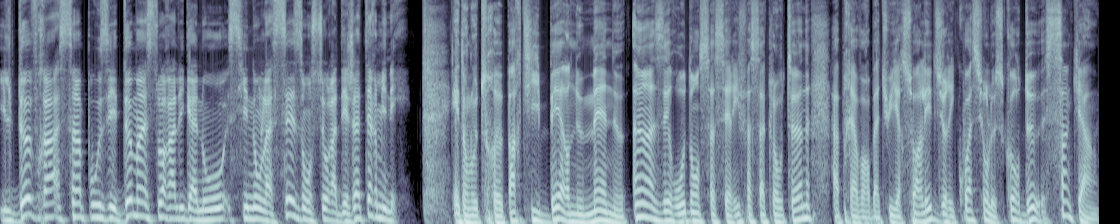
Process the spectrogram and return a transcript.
Il devra s'imposer demain soir à Lugano, sinon la saison sera déjà terminée. Et dans l'autre partie, Berne mène 1 à 0 dans sa série face à Cloughton, après avoir battu hier soir les Zurichois sur le score de 5 à 1.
